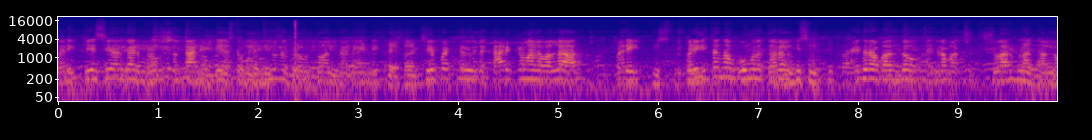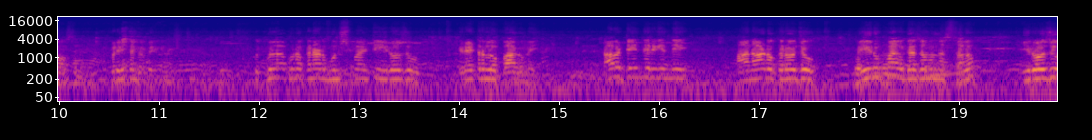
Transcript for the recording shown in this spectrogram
మరి కేసీఆర్ గారి ప్రభుత్వం కానివ్వండి అంత ముందున్న ప్రభుత్వాలు కానివ్వండి చేపట్టిన వివిధ కార్యక్రమాల వల్ల మరి విపరీతంగా భూముల ధరలు హైదరాబాద్లో హైదరాబాద్ శివారు ప్రాంతాల్లో విపరీతంగా పెరిగినాయి. కుత్బుల్లాపూర్ ఒకనాడు మున్సిపాలిటీ ఈ రోజు గ్రేటర్లో భాగమే. కాబట్టి ఏం జరిగింది? ఆనాడు ఒక రోజు వెయ్యి రూపాయల గజం ఉన్న స్థలం ఈ రోజు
